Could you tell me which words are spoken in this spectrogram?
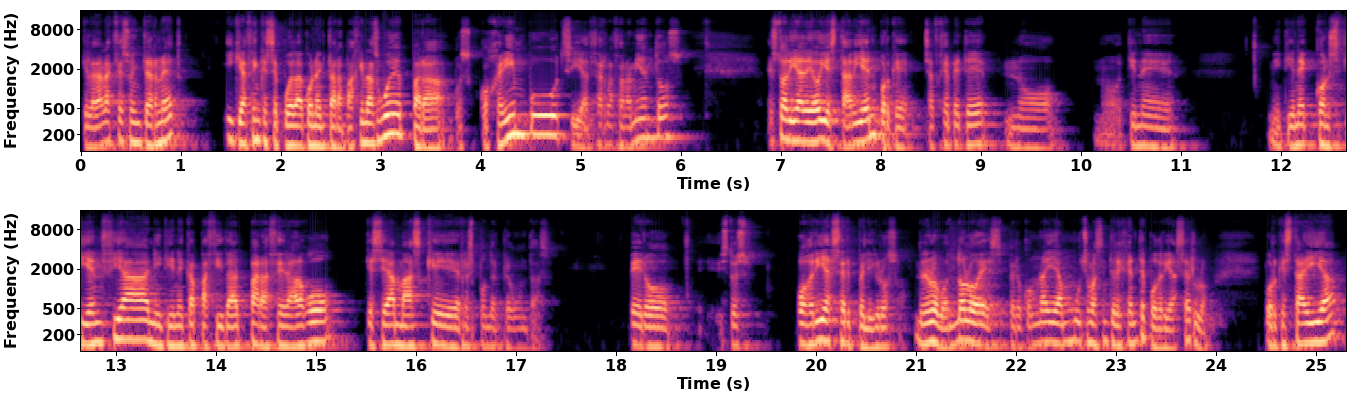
que le dan acceso a Internet y que hacen que se pueda conectar a páginas web para pues, coger inputs y hacer razonamientos. Esto a día de hoy está bien porque ChatGPT no, no tiene ni tiene conciencia ni tiene capacidad para hacer algo que sea más que responder preguntas pero esto es, podría ser peligroso. De nuevo, no lo es, pero con una IA mucho más inteligente podría serlo, porque esta IA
